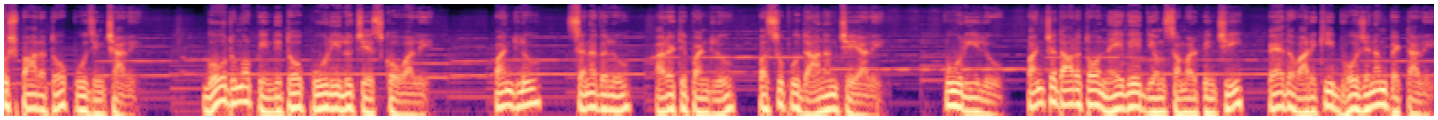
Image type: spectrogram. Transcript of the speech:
పుష్పాలతో పూజించాలి. గోధుమ పిండితో పూరీలు చేసుకోవాలి. పండ్లు శనగలు అరటి పండ్లు పసుపు దానం చేయాలి. పూరీలు పంచదారతో నైవేద్యం సమర్పించి పేదవారికి భోజనం పెట్టాలి.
